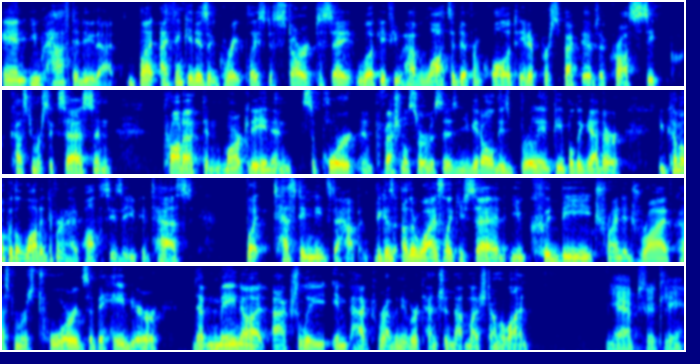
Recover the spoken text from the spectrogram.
And you have to do that. But I think it is a great place to start to say, look, if you have lots of different qualitative perspectives across customer success and product and marketing and support and professional services, and you get all these brilliant people together, you come up with a lot of different hypotheses that you can test. But testing needs to happen because otherwise, like you said, you could be trying to drive customers towards a behavior that may not actually impact revenue retention that much down the line. Yeah, absolutely.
